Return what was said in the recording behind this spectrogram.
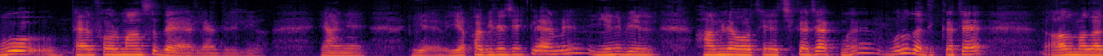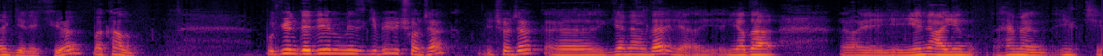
bu performansı değerlendiriliyor. Yani yapabilecekler mi? Yeni bir hamle ortaya çıkacak mı? Bunu da dikkate almaları gerekiyor. Bakalım. Bugün dediğimiz gibi 3 Ocak. 3 Ocak e, genelde ya, ya da e, yeni ayın hemen ilk e,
